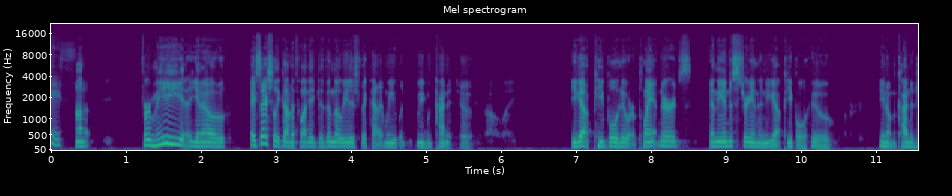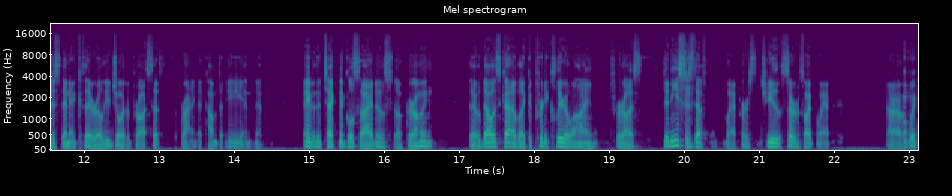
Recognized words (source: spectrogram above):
Nice. Uh, for me, you know, it's actually kind of funny because in the Leadership Academy, we would, we would kind of joke about like, you got people who are plant nerds in the industry, and then you got people who, you know, kind of just in it because they really enjoy the process of running a company and, maybe the technical side of, of growing. That, that was kind of like a pretty clear line for us. Denise is definitely a plant person. She's a certified plant nerd. Uh, which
